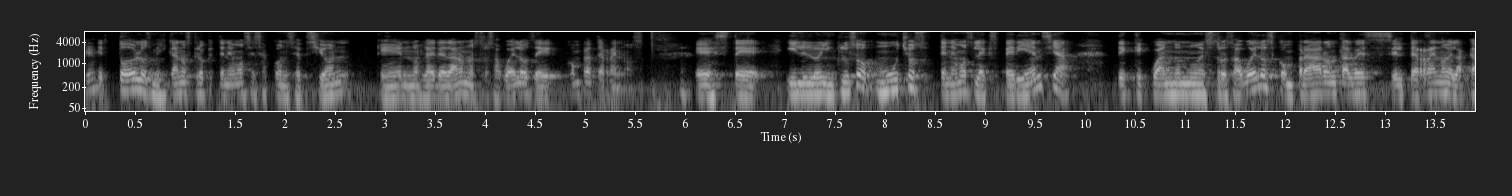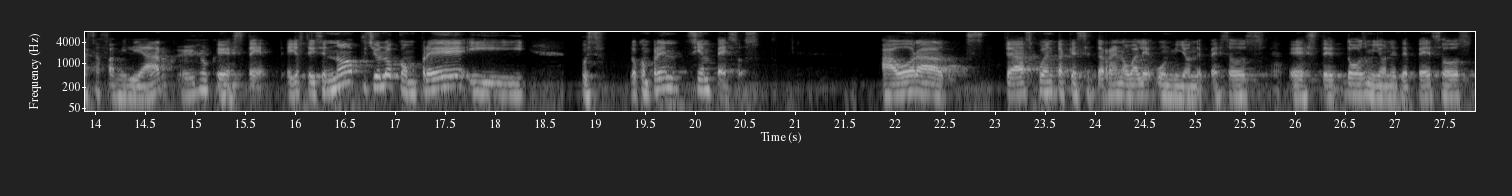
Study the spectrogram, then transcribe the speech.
eh, todos los mexicanos creo que tenemos esa concepción que nos la heredaron nuestros abuelos de compra terrenos. Este, y lo incluso muchos tenemos la experiencia de que cuando nuestros abuelos compraron tal vez el terreno de la casa familiar, este, ellos te dicen, no, pues yo lo compré y pues lo compré en 100 pesos. Ahora te das cuenta que ese terreno vale un millón de pesos, este, dos millones de pesos.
